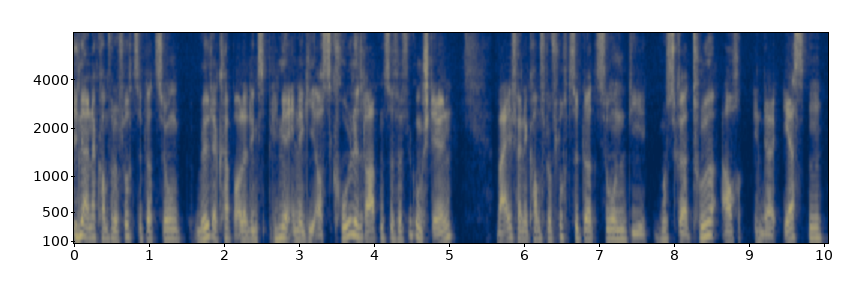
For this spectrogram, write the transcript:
In einer Kampf- oder Fluchtsituation will der Körper allerdings primär Energie aus Kohlenhydraten zur Verfügung stellen, weil für eine Kampf- oder Fluchtsituation die Muskulatur auch in der ersten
